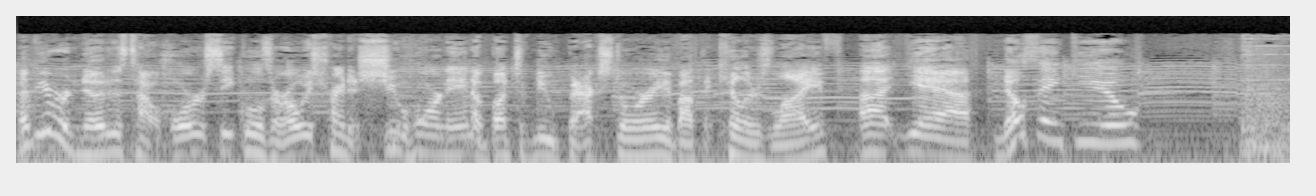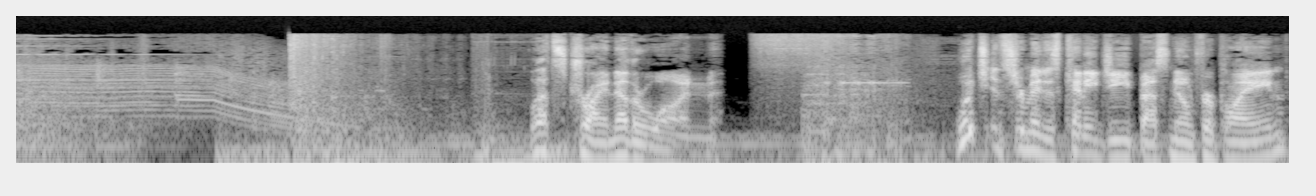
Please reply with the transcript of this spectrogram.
Have you ever noticed how horror sequels are always trying to shoehorn in a bunch of new backstory about the killer's life? Uh, yeah, no thank you. Let's try another one. Which instrument is Kenny G best known for playing?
